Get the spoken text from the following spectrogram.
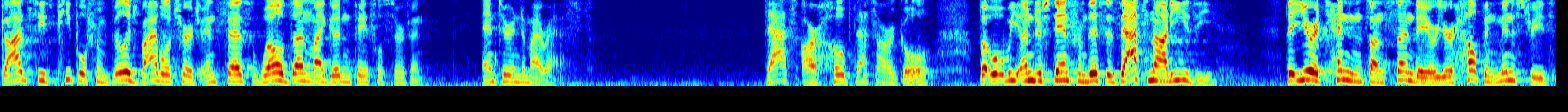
God sees people from Village Bible Church and says, Well done, my good and faithful servant. Enter into my rest. That's our hope. That's our goal. But what we understand from this is that's not easy. That your attendance on Sunday or your help in ministries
